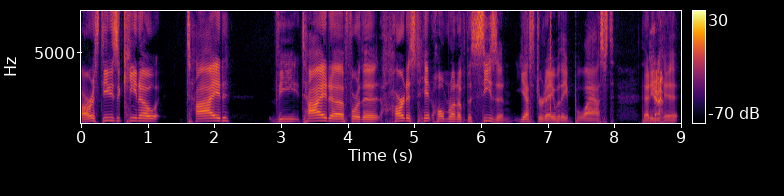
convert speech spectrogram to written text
Aristides Aquino tied the tied uh, for the hardest hit home run of the season yesterday with a blast that he Yeah. hit.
